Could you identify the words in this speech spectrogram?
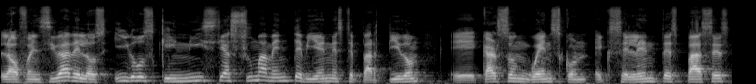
la ofensiva de los Eagles que inicia sumamente bien este partido. Eh, Carson Wentz con excelentes pases,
